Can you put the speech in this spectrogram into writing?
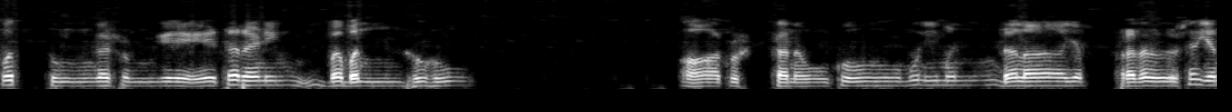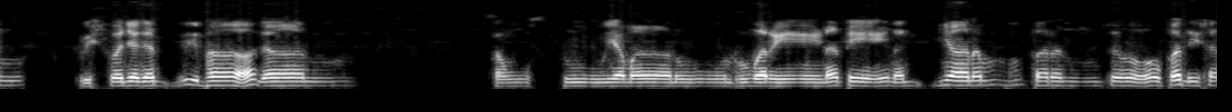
त्वत्तुङ्गशृङ्गेतरणिम् बबन्धुः आकृष्टनौको मुनिमण्डलाय प्रदर्शयन् विश्वजगद्विभागान् संस्तूयमानो नृवरेण तेन ज्ञानम् परम् चोपदिशन्नचारीः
